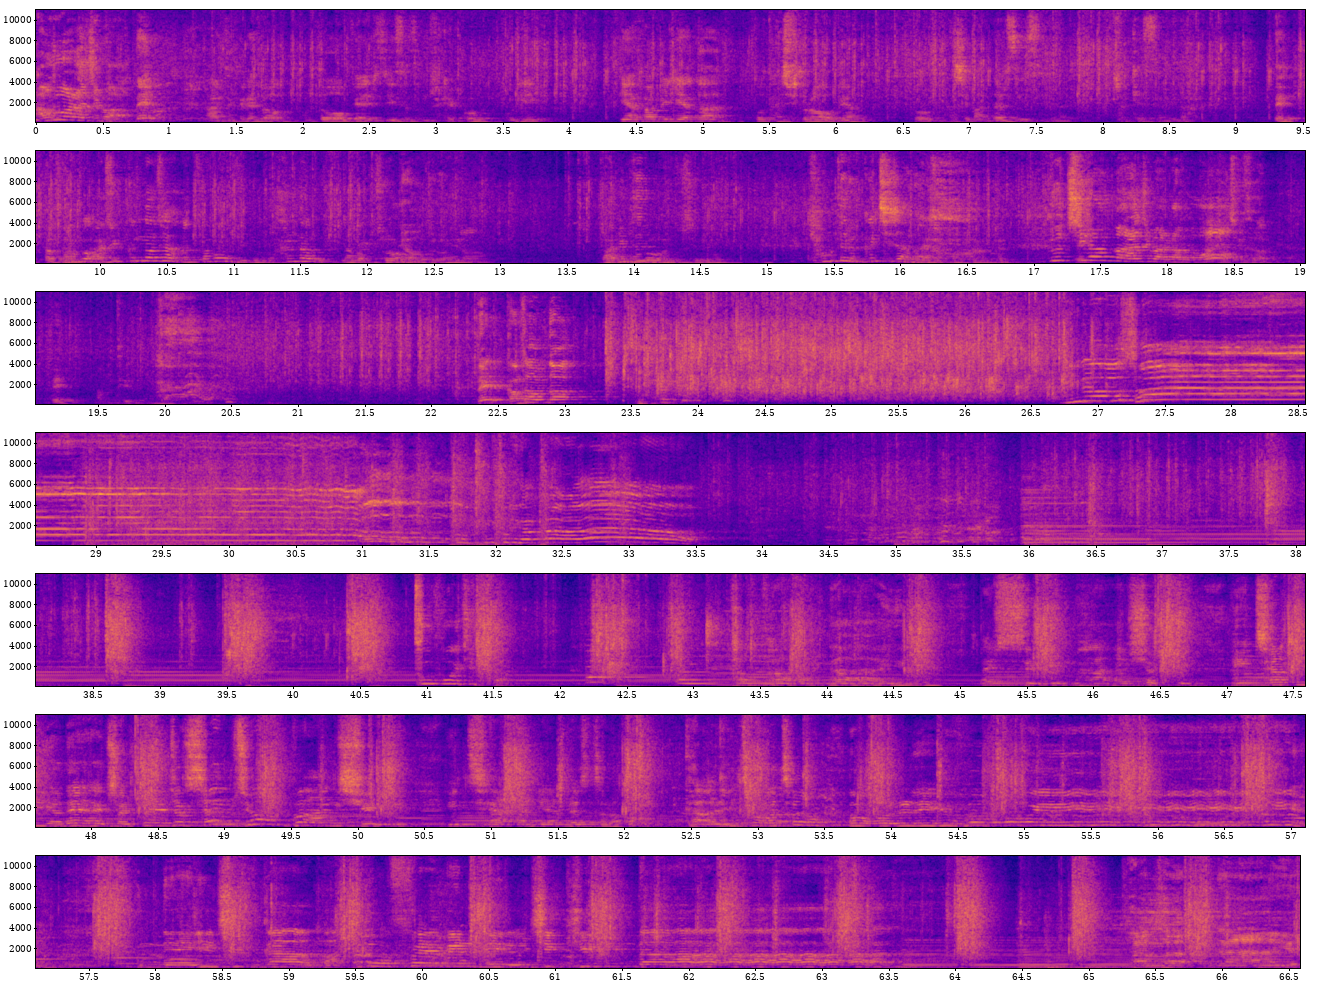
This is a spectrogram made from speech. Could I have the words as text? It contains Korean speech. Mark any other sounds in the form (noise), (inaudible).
아무 말 하지 마. 네. 아무튼 그래서 또 뵐 수 있었으면 좋겠고 우리 디아 파밀리아가 또 다시 돌아오면 또 다시 만날 수 있으면 좋겠습니다. 네, 감사합니다. 그리고 아직 끝나지 않았잖아요 지금 한 달 남았죠. 그럼요, 그럼요. 많이 물어봐 주세요. 형들은 끝이잖아요. 끝이란 말 하지 말라고. 아, 죄송합니다. 네, 아무튼. 네, 감사합니다. 일어서! 나에게 말씀하셨지. 이탈리안의 절대적 생존 방식. 이탈리안 레스토랑. 갈리 토마토 올리브 오일. 내일 집가 마도 패밀리를 지킨다. 나에게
